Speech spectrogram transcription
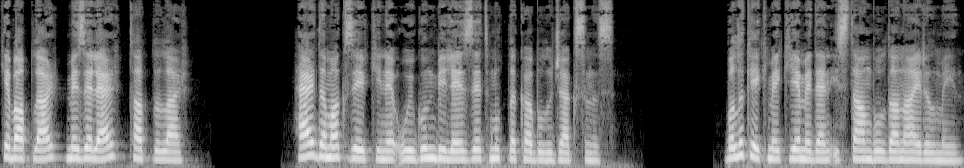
Kebaplar, mezeler, tatlılar. Her damak zevkine uygun bir lezzet mutlaka bulacaksınız. Balık ekmek yemeden İstanbul'dan ayrılmayın.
